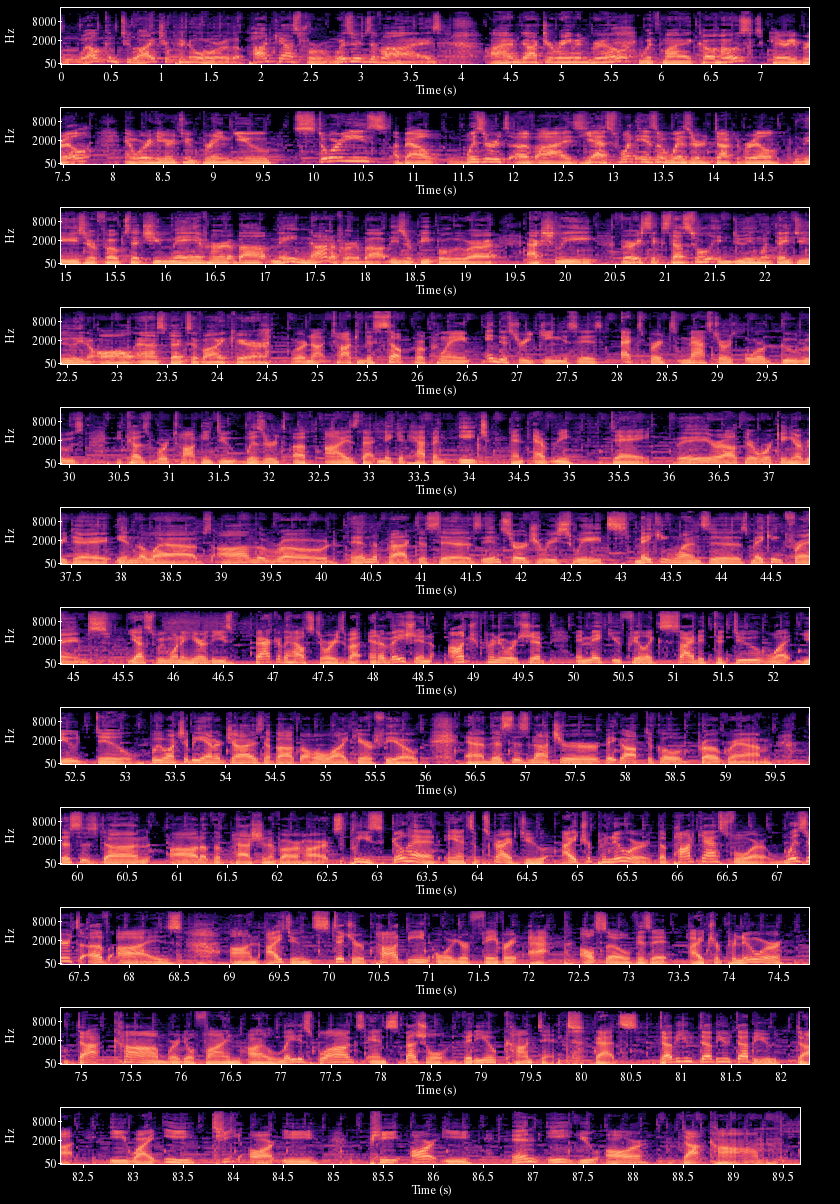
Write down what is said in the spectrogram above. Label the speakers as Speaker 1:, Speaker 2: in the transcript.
Speaker 1: Welcome to Eyetrepreneur, the podcast for Wizards of Eyes. I'm Dr. Raymond Brill with my co host,
Speaker 2: Harry Brill, and we're here to bring you stories about Wizards of Eyes. Yes, what is a wizard, Dr. Brill?
Speaker 1: These are folks that you may have heard about, may not have heard about. These are people who are actually very successful in doing what they do in all aspects of eye care.
Speaker 2: We're not talking to self proclaimed industry geniuses, experts, masters, or gurus because we're talking to wizards of eyes that make it happen each and every day.
Speaker 1: They are out there working every day in the labs, on the road, in the practices, in surgery suites, making lenses, making frames.
Speaker 2: Yes, we want to hear these back of the house stories about innovation, entrepreneurship, and make you feel excited to do what you do.
Speaker 1: We want you to be energized about the whole eye care field. And this is not your big optical program. This is done out of the passion of our hearts.
Speaker 2: Please go ahead and subscribe to Eyetrepreneur, the podcast for Wizards of Eyes on iTunes, Stitcher, Podbean, or your favorite app. Also, visit eyetrepreneur.com where you'll find our latest blogs and special video content. That's www.eyetrepreneur.com.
